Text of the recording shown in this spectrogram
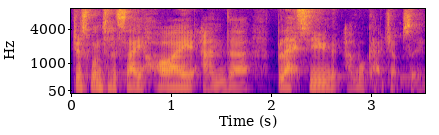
just wanted to say hi and uh, bless you, and we'll catch up soon.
